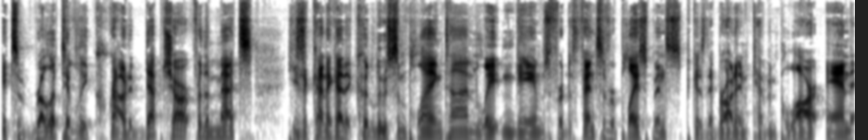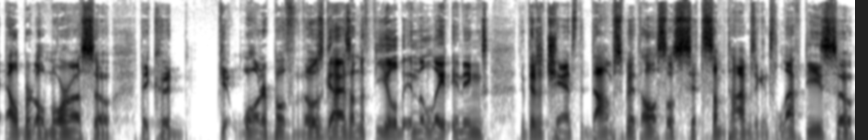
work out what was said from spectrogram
it's a relatively crowded depth chart for the Mets He's the kind of guy that could lose some playing time late in games for defensive replacements because they brought in Kevin Pillar and Albert Almora, so they could get one or both of those guys on the field in the late innings. I think there's a chance that Dom Smith also sits sometimes against lefties. So,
